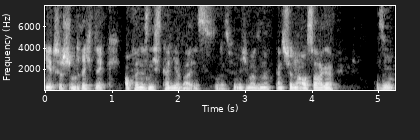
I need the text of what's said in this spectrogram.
ethisch und richtig, auch wenn es nicht skalierbar ist. So, das finde ich immer so eine ganz schöne Aussage. Also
